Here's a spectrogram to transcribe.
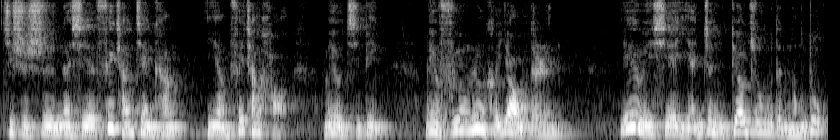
即使是那些非常健康、营养非常好、没有疾病。没有服用任何药物的人，也有一些炎症标志物的浓度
